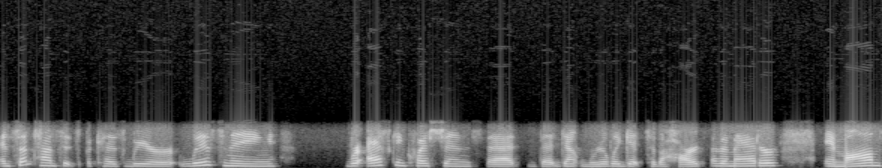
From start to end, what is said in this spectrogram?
And sometimes it's because we're listening we're asking questions that that don't really get to the heart of a matter and moms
